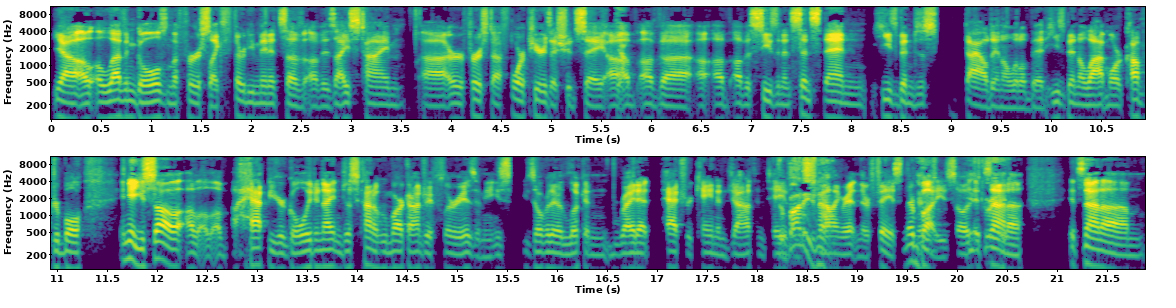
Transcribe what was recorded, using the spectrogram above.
Yeah, 11 goals in the first like 30 minutes of, of his ice time, uh, or first uh, four periods, I should say, uh, of of, uh, of of a season. And since then, he's been just dialed in a little bit. He's been a lot more comfortable. And yeah, you saw a, a, a happier goalie tonight, and just kind of who Marc Andre Fleury is. I mean, he's he's over there looking right at Patrick Kane and Jonathan and smiling now. right in their face, and they're yeah, buddies. So it's great. not a it's not um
